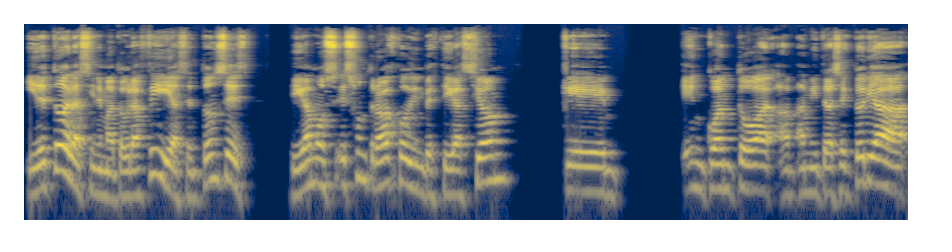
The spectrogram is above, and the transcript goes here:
y de todas las cinematografías. Entonces, digamos, es un trabajo de investigación que en cuanto a mi trayectoria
